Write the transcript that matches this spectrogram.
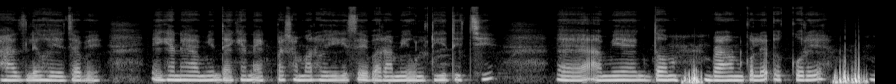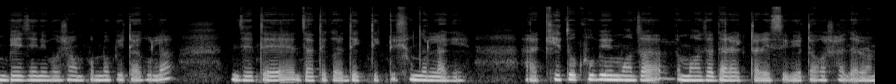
ভাজলে হয়ে যাবে। এখানে আমি দেখেন এক পাশ আমার হয়ে গেছে। এবার আমি উল্টিয়ে দিচ্ছি। আমি একদম ব্রাউন করে করে ভেজে নেব সম্পূর্ণ পিঠাগুলো, যেতে, যাতে করে দেখতে একটু সুন্দর লাগে। আর খেতেও খুবই মজা, মজাদার একটা রেসিপি এটা অসাধারণ।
